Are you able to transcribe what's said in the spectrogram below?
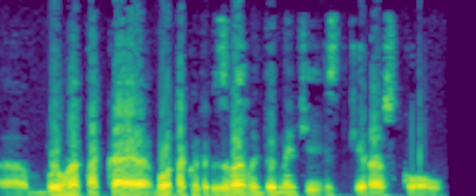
а, была такая, был такой так называемый донатистский раскол.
